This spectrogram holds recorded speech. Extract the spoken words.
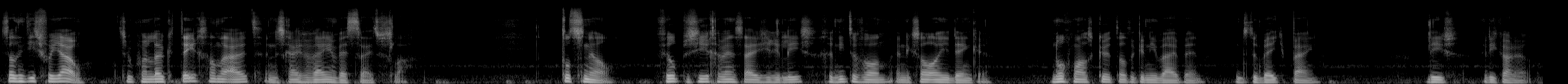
Is dat niet iets voor jou? Zoeken we een leuke tegenstander uit en dan schrijven wij een wedstrijdverslag. Tot snel. Veel plezier gewenst tijdens je release. Geniet ervan en ik zal aan je denken. Nogmaals kut dat ik er niet bij ben. Het doet een beetje pijn. Liefs, Ricardo.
